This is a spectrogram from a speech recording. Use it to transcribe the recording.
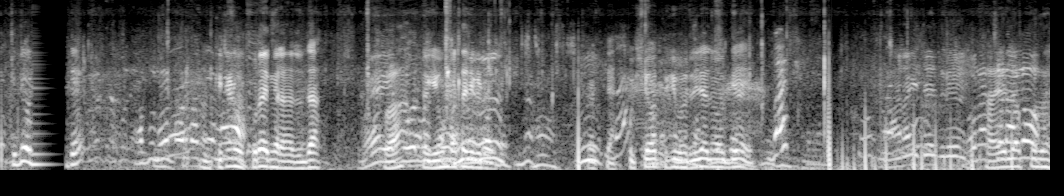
किती होते किती पुरा आहे मला अजून जा तर घेऊन बसा तिकडे खुशीवर तुझी भरलेली अजून अगदी आहे खायला पुरं.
